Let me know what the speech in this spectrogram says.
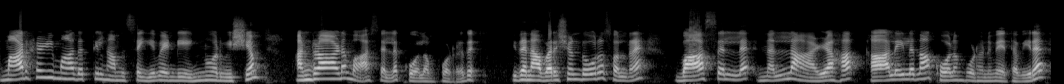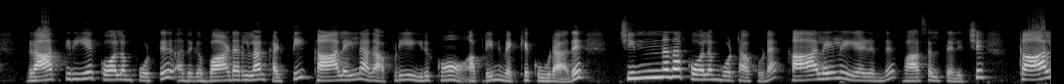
மார்கழி மாதத்தில் நாம் செய்ய வேண்டிய இன்னொரு விஷயம் அன்றாடம் வாசல்ல கோலம் போடுறது. இதை நான் வருஷந்தோறும் சொல்கிறேன் வாசல்ல நல்லா அழகாக காலையில் தான் கோலம் போடணுமே தவிர ராத்திரியே கோலம் போட்டு அதுக்கு பார்டர்லாம் கட்டி காலையில் அது அப்படியே இருக்கும் அப்படின்னு வைக்கக்கூடாது சின்னதாக கோலம் போட்டால் கூட காலையில் எழுந்து வாசல் தெளித்து கால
